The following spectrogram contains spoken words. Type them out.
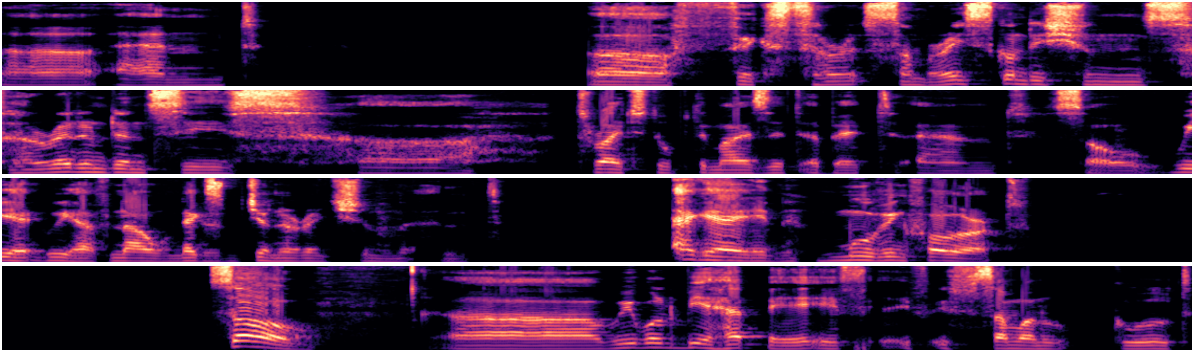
uh, and uh, fixed some race conditions, redundancies, tried to optimize it a bit, and so we we have now next generation and again moving forward. So uh, we would be happy if, if, if someone could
